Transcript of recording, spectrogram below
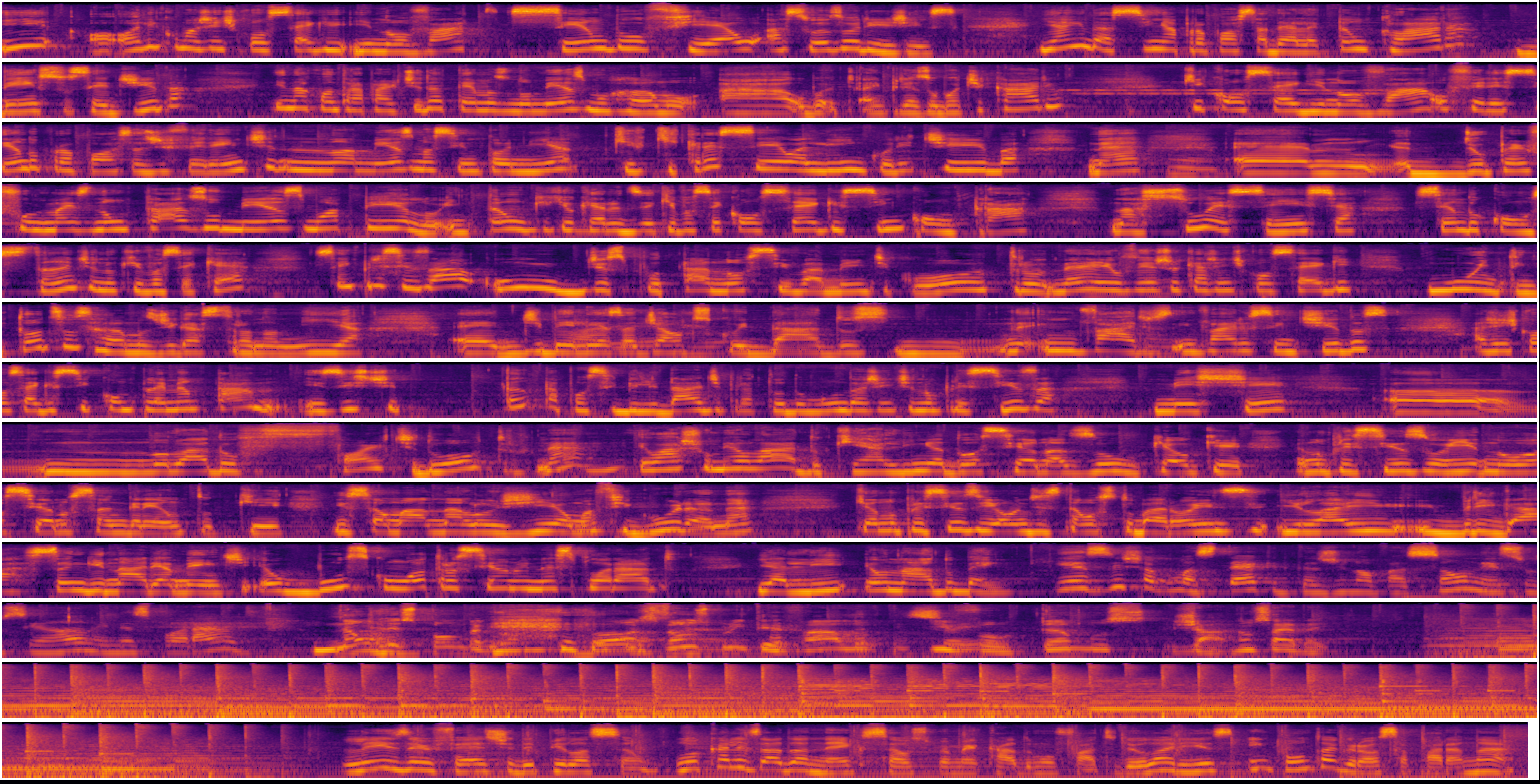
E olhem como a gente consegue inovar sendo fiel às suas origens. E ainda assim a proposta dela é tão clara bem sucedida e na contrapartida temos no mesmo ramo a, a empresa o Boticário que consegue inovar oferecendo propostas diferentes na mesma sintonia que, que cresceu ali em Curitiba, né? É. É, do perfume, mas não traz o mesmo apelo. Então, o que, que eu quero dizer? Que você consegue se encontrar na sua essência, sendo constante no que você quer, sem precisar um disputar nocivamente com o outro, né? Eu vejo que a gente consegue muito em todos os ramos de gastronomia, é, de beleza, de altos cuidados? Em vários, em vários sentidos, a gente consegue se complementar. Existe tanta possibilidade para todo mundo, a gente não precisa mexer uh, no lado forte do outro, né? Eu acho o meu lado, que é a linha do oceano azul, que é o que eu não preciso ir no oceano sangrento, que isso é uma analogia, uma figura, né? Que eu não preciso ir onde estão os tubarões, ir lá e, e brigar sanguinariamente. Eu busco um outro oceano inexplorado e ali eu nado bem. E existe algumas técnicas de inovação nesse oceano inexplorado? Não responda agora. Nós vamos para o intervalo e voltamos já. Não saia daí. Laser Fest Depilação, localizado anexa ao supermercado Mufato de Olarias, em Ponta Grossa, Paraná.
